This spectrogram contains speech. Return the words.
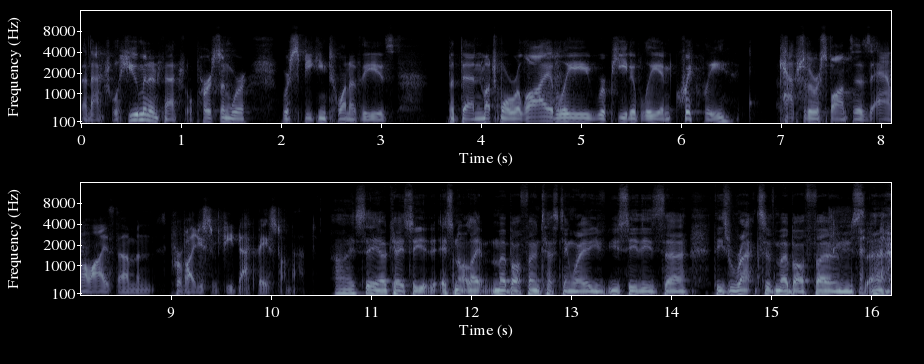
an actual human, an actual person were, were speaking to one of these, but then much more reliably, repeatably, and quickly capture the responses, analyze them, and provide you some feedback based on that. Oh, I see. Okay, so it's not like mobile phone testing where you, you see these uh, these racks of mobile phones. Uh.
